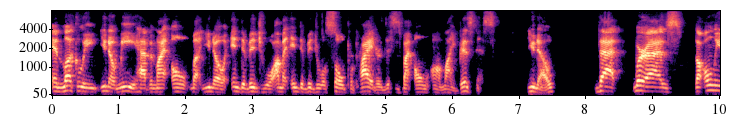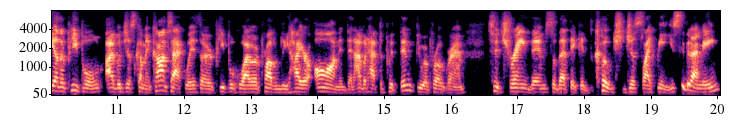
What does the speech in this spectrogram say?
and luckily, you know, me having my own, you know, individual, I'm an individual sole proprietor. This is my own online business, you know, that whereas the only other people I would just come in contact with are people who I would probably hire on, and then I would have to put them through a program to train them so that they could coach just like me. You see what I mean?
